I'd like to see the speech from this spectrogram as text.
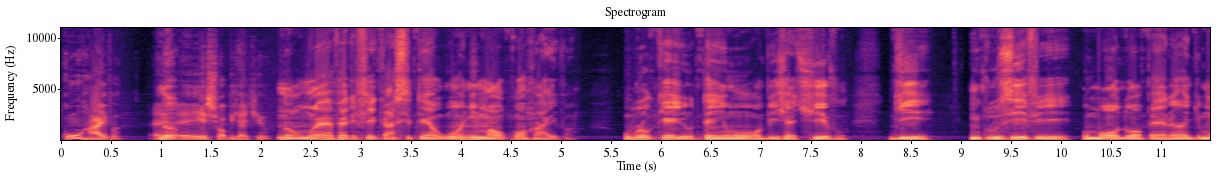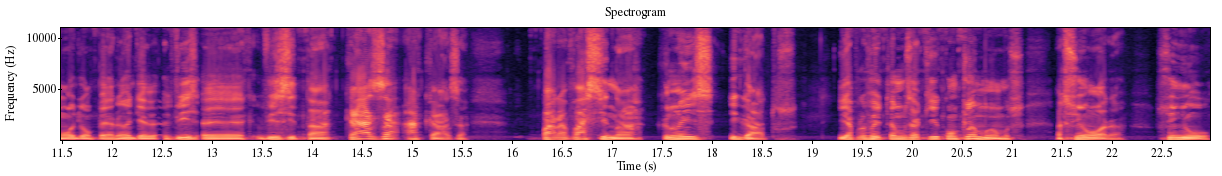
com raiva. É, não, é esse o objetivo? Não, não é verificar se tem algum animal com raiva. O bloqueio tem um objetivo de, inclusive, o modo operante, o modo operante é, é visitar casa a casa para vacinar cães e gatos. E aproveitamos aqui e conclamamos a senhora, Senhor,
